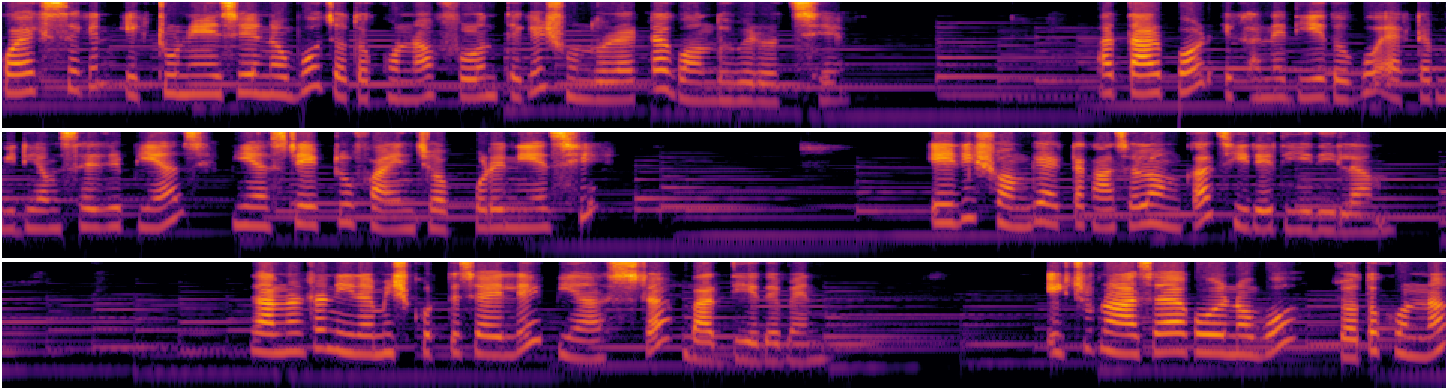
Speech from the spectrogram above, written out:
কয়েক সেকেন্ড একটু নেড়ে চেড়ে নেব যতক্ষণ না ফোড়ন থেকে সুন্দর একটা গন্ধ বেরোচ্ছে। আর তারপর এখানে দিয়ে দেবো একটা মিডিয়াম সাইজের পেঁয়াজ। পেঁয়াজটা একটু ফাইন চপ করে নিয়েছি। এরই সঙ্গে একটা কাঁচা লঙ্কা চিড়ে দিয়ে দিলাম। রান্নাটা নিরামিষ করতে চাইলে পেঁয়াজটা বাদ দিয়ে দেবেন। একটু নাড়াচাড়া করে নেব, যতক্ষণ না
